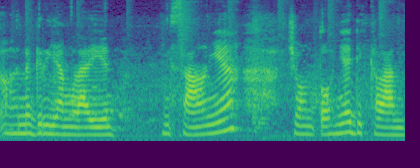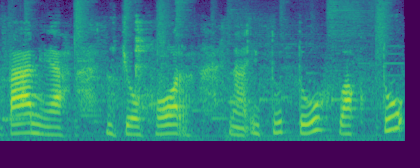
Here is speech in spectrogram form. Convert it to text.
eh, negeri yang lain. Misalnya contohnya di Kelantan ya, di Johor. Nah, itu tuh waktu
